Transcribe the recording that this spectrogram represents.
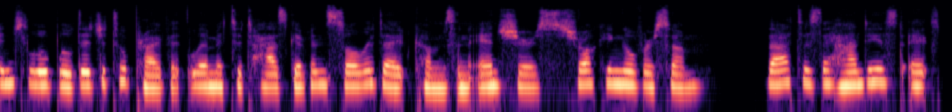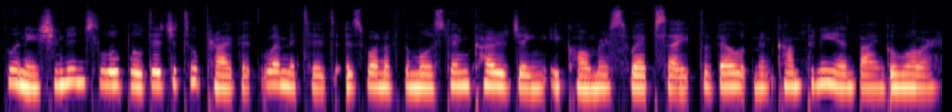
Indglobal Digital Private Limited has given solid outcomes and ensures shocking over some. That is the handiest explanation Indglobal Digital Private Limited is one of the most encouraging e-commerce website development company in Bangalore.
